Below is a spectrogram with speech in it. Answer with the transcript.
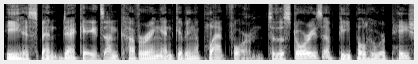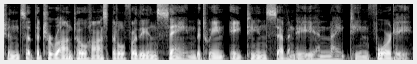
He has spent decades uncovering and giving a platform to the stories of people who were patients at the Toronto Hospital for the Insane between 1870 and 1940.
